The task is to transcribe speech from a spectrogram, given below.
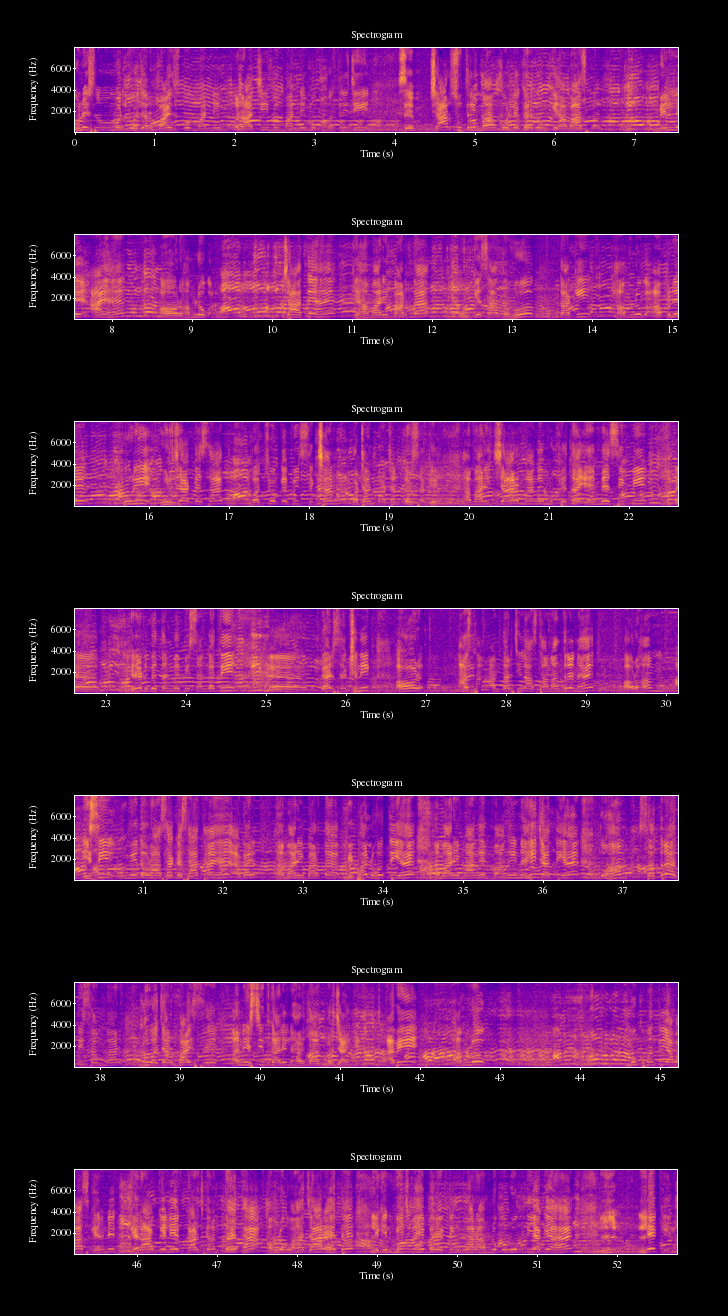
19 नवंबर 2022 को माननीय रांची में माननीय मुख्यमंत्री जी से चार सूत्री मांग को लेकर के उनके आवास पर मिलने आए हैं और हम लोग चाहते हैं कि हमारी वार्ता उनके साथ हो ताकि हम लोग अपने पूरी ऊर्जा के साथ बच्चों के बीच शिक्षण पठन पाठन कर सके। हमारी चार मांगे मुख्यतः M S C P grade वेतन में विसंगति गैर शैक्षणिक और अंतर जिला स्थानांतरण है और हम इसी उम्मीद और आशा के साथ आए हैं, अगर हमारी वार्ता विफल होती है, हमारी मांगे मांगी नहीं जाती है तो हम 17 दिसंबर 2022 से अनिश्चितकालीन हड़ताल पर जाएँगे। अभी हम लोग मुख्यमंत्री आवास घेरने, घेराव के लिए कार्यक्रम तय था। हम लोग वहाँ जा रहे थे, लेकिन बीच में ही ब्रेकिंग द्वारा हम लोग को रोक दिया गया है। लेकिन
